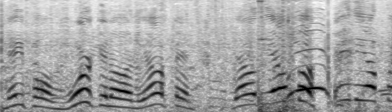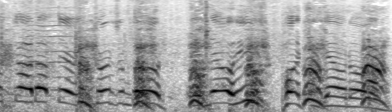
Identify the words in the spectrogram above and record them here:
Napalm working on the offense. Now the Alpha, hey, the Alpha got up there. He turns him down, and now he's punching down on him.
